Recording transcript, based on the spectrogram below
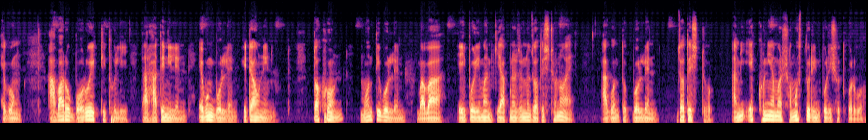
এবং আবারও বড় একটি থলি তার হাতে নিলেন এবং বললেন, এটাও নিন। তখন মন্ত্রী বললেন, বাবা, এই পরিমাণ কি আপনার জন্য যথেষ্ট নয়? আগন্তুক বললেন, যথেষ্ট। আমি এক্ষুনি আমার সমস্ত ঋণ পরিশোধ করব।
